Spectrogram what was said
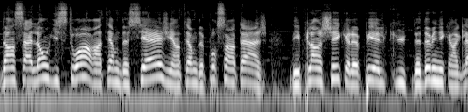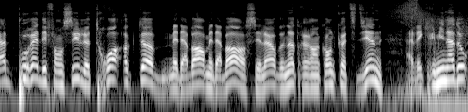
dans sa longue histoire en termes de sièges et en termes de pourcentage des planchers que le PLQ de Dominique Anglade pourrait défoncer le 3 octobre. Mais d'abord, mais d'abord, c'est l'heure de notre rencontre quotidienne avec Riminado.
